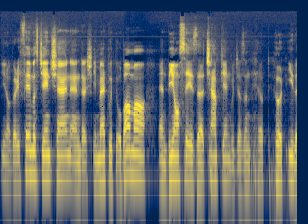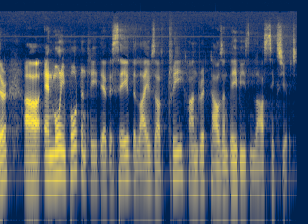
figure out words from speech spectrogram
you know, very famous Jane Chen, and uh, she met with Obama, and Beyonce is a champion, which doesn't hurt, hurt either. Uh, and more importantly, they have saved the lives of 300,000 babies in the last six years.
